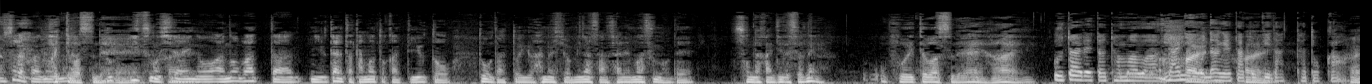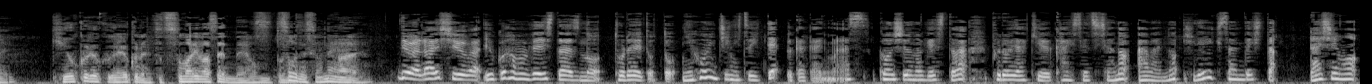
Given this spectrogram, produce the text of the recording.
おそらくあの入ってますね。いつの試合のあのバッターに打たれた球とかっていうとどうだという話を皆さんされますので、そんな感じですよね。覚えてますね。はい。打たれた球は何を投げた時だったとか。はい。はい、記憶力が良くないと務まりませんね。本当に。そうですよね。はい。では来週は横浜ベイスターズのトレードと日本一について伺います。今週のゲストはプロ野球解説者の阿波野秀幸さんでした。来週も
